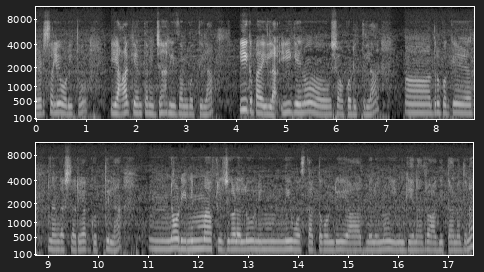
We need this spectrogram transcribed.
ಎರಡು ಸಲ ಹೊಡೀತು. ಯಾಕೆ ಅಂತ ನಿಜ ರೀಸನ್ ಗೊತ್ತಿಲ್ಲ. ಈಗ ಪ, ಇಲ್ಲ. ಈಗೇನು ಶಾಕ್ ಹೊಡೀತಿಲ್ಲ. ಅದ್ರ ಬಗ್ಗೆ ನಂಗೆ ಅಷ್ಟು ಸರಿಯಾಗಿ ಗೊತ್ತಿಲ್ಲ. ನೋಡಿ, ನಿಮ್ಮ ಫ್ರಿಜ್ಗಳಲ್ಲೂ ನಿಮ್ಮ ನೀವು ಹೊಸ್ದಾಗಿ ತೊಗೊಂಡು ಆದ್ಮೇಲೂ ಹಿಂಗೇನಾದರೂ ಆಗಿತ್ತಾ ಅನ್ನೋದನ್ನು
